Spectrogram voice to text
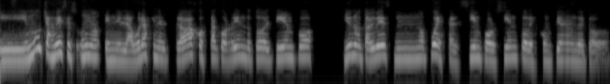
Y muchas veces uno en el laboraje, en el trabajo, está corriendo todo el tiempo y uno tal vez no puede estar 100% desconfiando de todo.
